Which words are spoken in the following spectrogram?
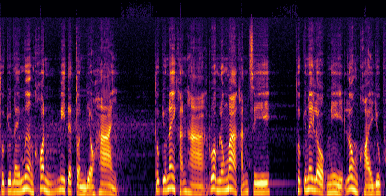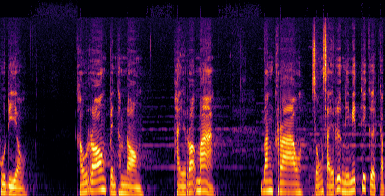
ทุกอยู่ในเมืองค้นมีแต่ตนเดียวหาย ทุกอยู่ในขันหาร่วมลงมาขันซีทุกอยู่ในโลกนี้ล่งคอยอยู่ผู้เดียว เขาร้องเป็นทำนองไพเราะมาก บางคราวสงสัยเรื่องนิมิตที่เกิดกับ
